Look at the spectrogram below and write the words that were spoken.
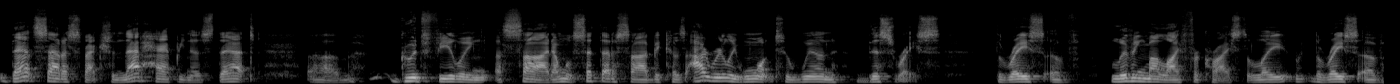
that satisfaction, that happiness, that um, good feeling aside, I'm going to set that aside because I really want to win this race the race of living my life for Christ, the, the race of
